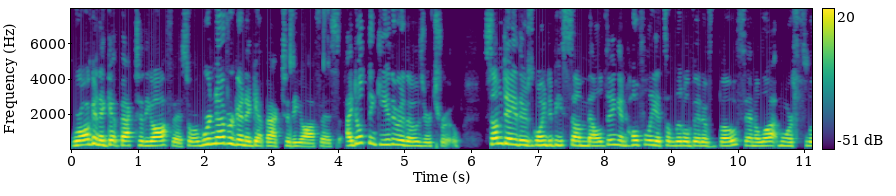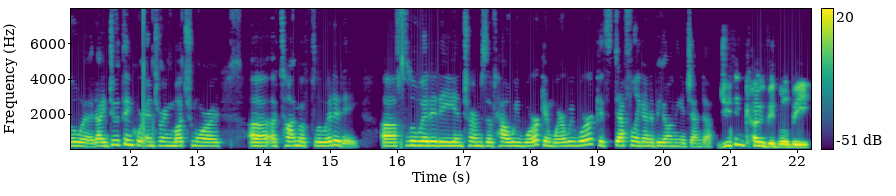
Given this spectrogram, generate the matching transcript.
we're all going to get back to the office or we're never going to get back to the office. I don't think either of those are true someday there's going to be some melding and hopefully it's a little bit of both and a lot more fluid. I do think we're entering much more uh, a time of fluidity. Uh, fluidity in terms of how we work and where we work is definitely going to be on the agenda. Do you think covid will be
